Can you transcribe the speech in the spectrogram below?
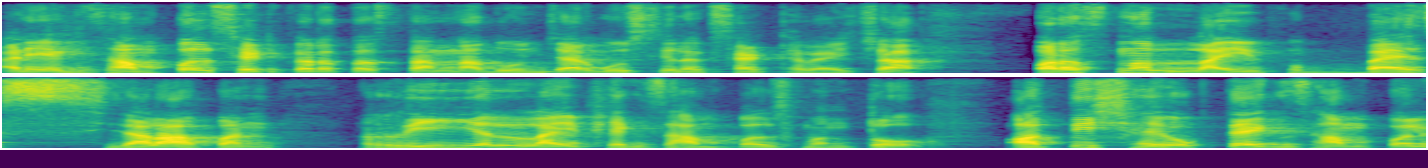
आणि एक्झाम्पल सेट करत असताना दोन चार गोष्टी लक्षात ठेवायच्या. पर्सनल लाईफ बेस ज्याला आपण रियल लाईफ एक्झाम्पल्स म्हणतो. अतिशयोक्त एक्झाम्पल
